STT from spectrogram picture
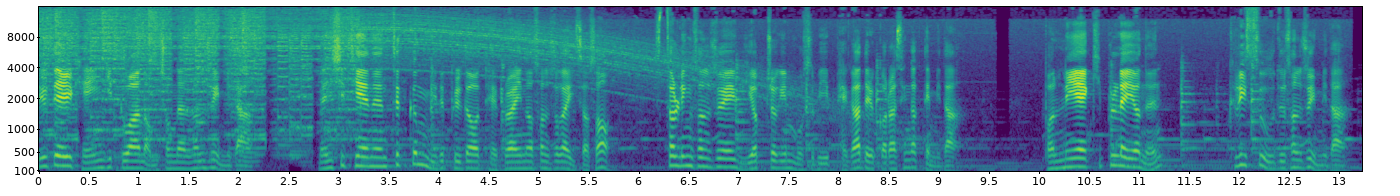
1대1 개인기 또한 엄청난 선수입니다. 맨시티에는 특급 미드필더 데브라이너 선수가 있어서 스털링 선수의 위협적인 모습이 배가 될 거라 생각됩니다. 번리의 키플레이어는 크리스 우드 선수입니다.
